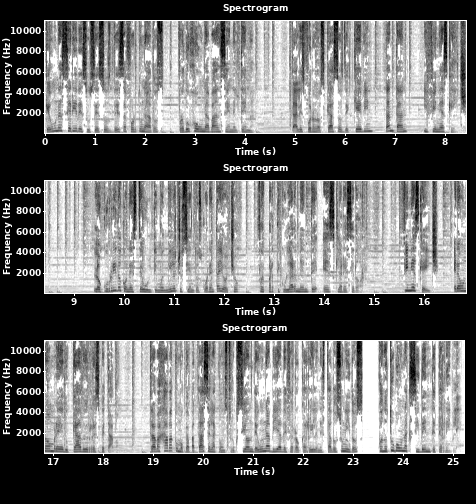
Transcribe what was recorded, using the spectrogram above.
que una serie de sucesos desafortunados produjo un avance en el tema. Tales fueron los casos de Kevin, Tantan y Phineas Cage. Lo ocurrido con este último en 1848 fue particularmente esclarecedor. Phineas Cage era un hombre educado y respetado. Trabajaba como capataz en la construcción de una vía de ferrocarril en Estados Unidos cuando tuvo un accidente terrible.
